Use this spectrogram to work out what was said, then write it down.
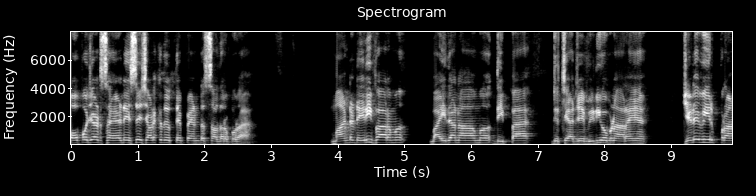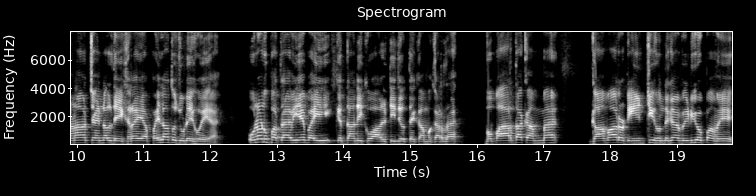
ਆਪੋਜ਼ਿਟ ਸਾਈਡ ਇਸੇ ਸੜਕ ਦੇ ਉੱਤੇ ਪਿੰਡ ਸਦਰਪੁਰਾ ਹੈ। ਮੰਡ ਡੇਰੀ ਫਾਰਮ, ਬਾਈ ਦਾ ਨਾਮ ਦੀਪਾ ਹੈ, ਜਿੱਥੇ ਅੱਜ ਇਹ ਵੀਡੀਓ ਬਣਾ ਰਹੇ ਆ। ਜਿਹੜੇ ਵੀਰ ਪੁਰਾਣਾ ਚੈਨਲ ਦੇਖ ਰਹੇ ਆ, ਪਹਿਲਾਂ ਤੋਂ ਜੁੜੇ ਹੋਏ ਆ, ਉਹਨਾਂ ਨੂੰ ਪਤਾ ਹੈ ਵੀ ਇਹ ਬਾਈ ਕਿੱਦਾਂ ਦੀ ਕੁਆਲਿਟੀ ਦੇ ਉੱਤੇ ਕੰਮ ਕਰਦਾ ਵਪਾਰ ਦਾ ਕੰਮ ਹੈ, ਗਾਵਾਂ ਰੁਟੀਨ 'ਚ ਹੀ ਹੁੰਦੀਆਂ, ਵੀਡੀਓ ਭਾਵੇਂ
